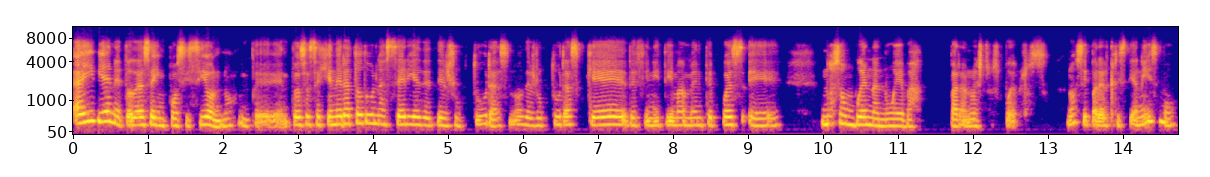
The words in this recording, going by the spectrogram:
ahí viene toda esa imposición, ¿no? Entonces se genera toda una serie de, rupturas, ¿no? De rupturas que definitivamente, pues, eh, no son buena nueva para nuestros pueblos, ¿no? Si para el cristianismo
